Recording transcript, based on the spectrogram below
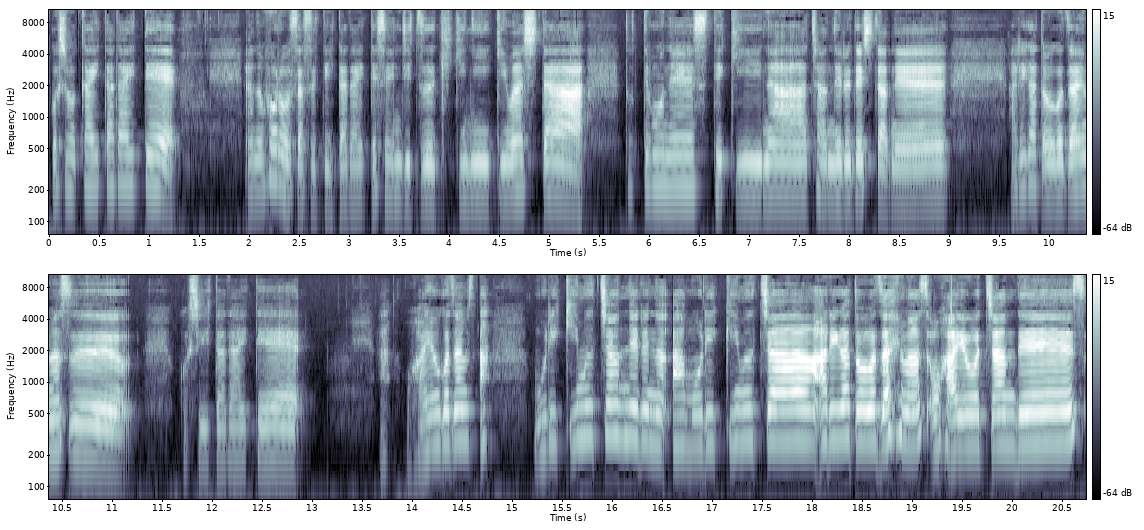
ご紹介いただいて、あの、フォローさせていただいて先日聞きに行きました。とってもね、素敵なチャンネルでしたね。ありがとうございます。お越しいただいて。あ、おはようございます。あ、森キムチャンネルの、あ、森キムちゃん、ありがとうございます。おはようちゃんです。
